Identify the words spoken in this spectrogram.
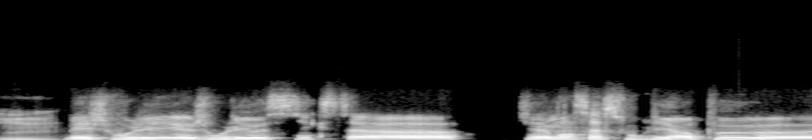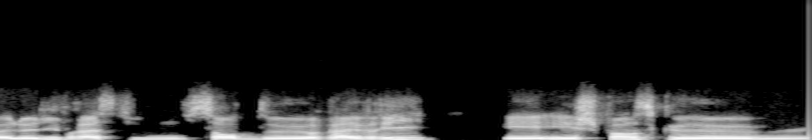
Hmm. Mais je voulais, je voulais aussi que ça, finalement, ça s'oublie un peu. euh, le livre reste une sorte de rêverie. Et, et je pense que,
